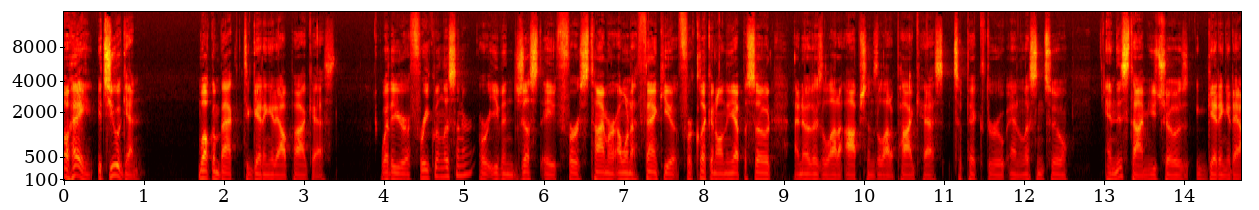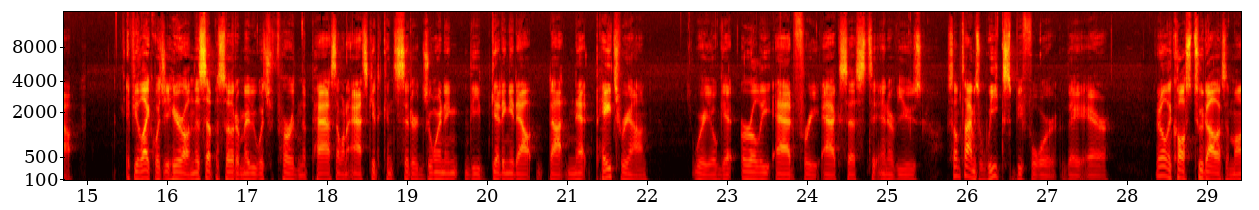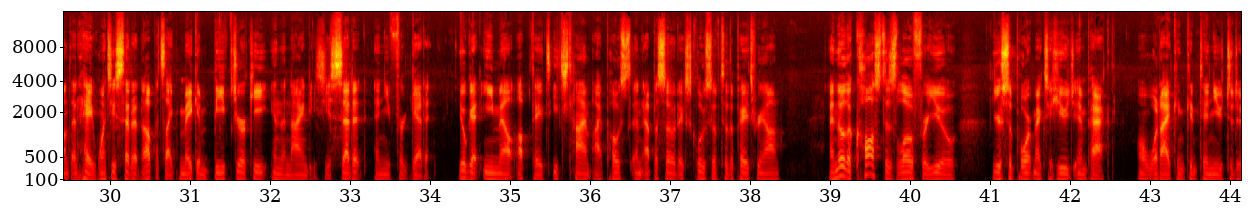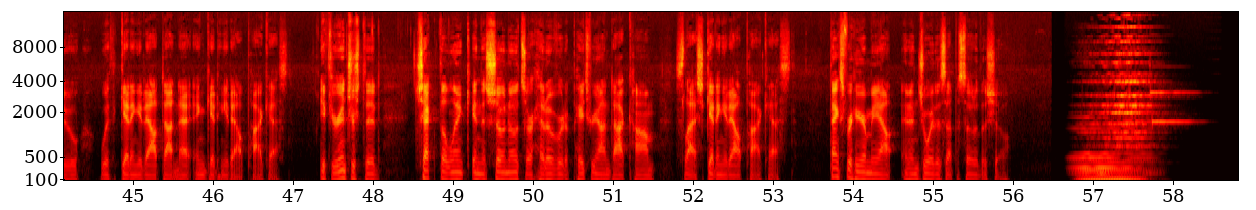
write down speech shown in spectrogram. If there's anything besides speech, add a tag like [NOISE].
Oh, hey, it's you again. Welcome back to Getting It Out podcast. Whether you're a frequent listener or even just a first timer, I want to thank you for clicking on the episode. I know there's a lot of options, a lot of podcasts to pick through and listen to. And this time you chose Getting It Out. If you like what you hear on this episode or maybe what you've heard in the past, I want to ask you to consider joining the gettingitout.net Patreon, where you'll get early ad free access to interviews, sometimes weeks before they air. It only costs $2 a month. And hey, once you set it up, it's like making beef jerky in the 90s. You set it and you forget it. You'll get email updates each time I post an episode exclusive to the Patreon. And though the cost is low for you, your support makes a huge impact on what I can continue to do with gettingitout.net and Getting It Out podcast. If you're interested, check the link in the show notes or head over to patreon.com slash getting it out podcast. Thanks for hearing me out and enjoy this episode of the show.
